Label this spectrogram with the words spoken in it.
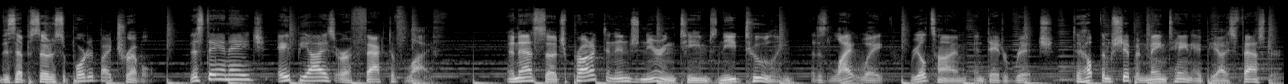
This episode is supported by Treblle. This day and age, APIs are a fact of life. And as such, product and engineering teams need tooling that is lightweight, real time, and data rich to help them ship and maintain APIs faster.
